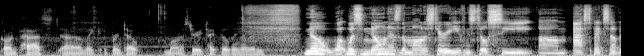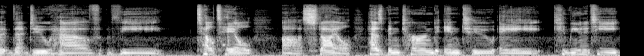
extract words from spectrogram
gone past uh, like a burnt out monastery type building already? No, what was known as the monastery, you can still see um, aspects of it that do have the telltale uh, style, has been turned into a community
